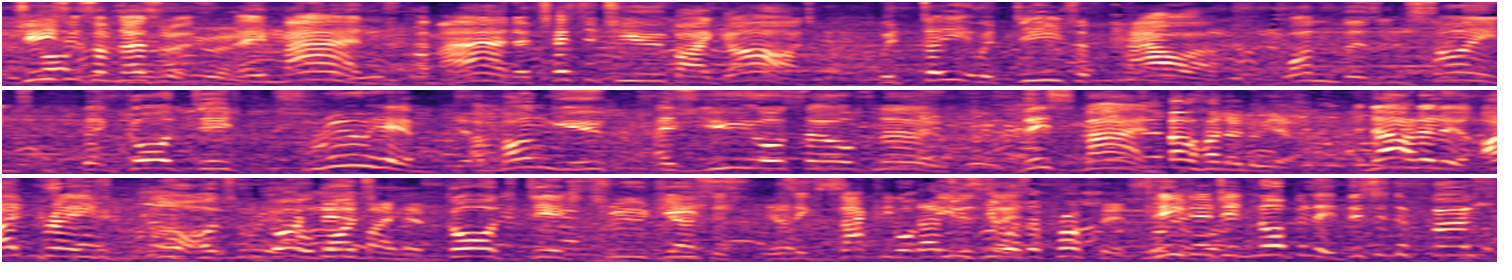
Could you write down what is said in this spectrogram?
Jesus of Nazareth, a man, a man attested to you by God with, de with deeds of power, wonders and signs that God did through him among you as you yourselves know. This man. Now hallelujah. Now hallelujah. I praise God, God for did what it by him. God did through Yes, Jesus. yes. That's exactly what That Peter means he said. was a prophet, Peter did not believe. This is the first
